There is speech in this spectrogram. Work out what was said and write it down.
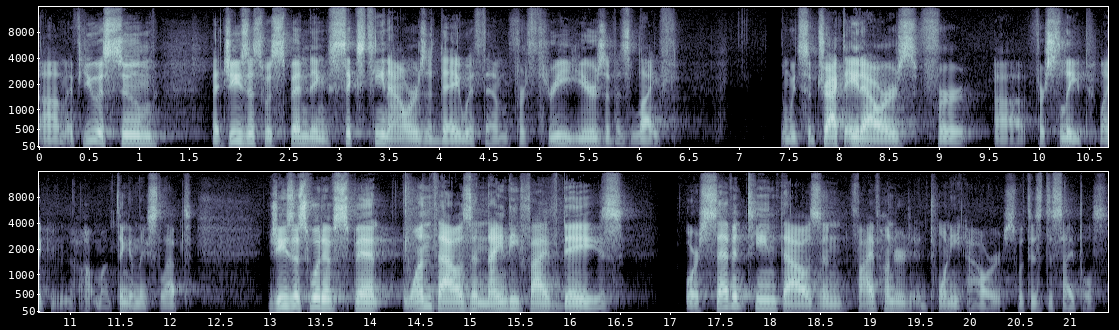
Um, if you assume that Jesus was spending 16 hours a day with them for three years of his life, and we'd subtract eight hours for, uh, for sleep, like I'm thinking they slept, Jesus would have spent 1,095 days or 17,520 hours with his disciples.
